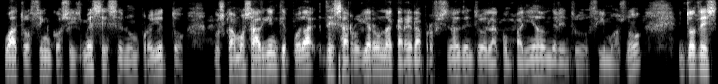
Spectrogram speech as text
cuatro, cinco, seis meses en un proyecto, buscamos a alguien que pueda desarrollar una carrera profesional dentro de la compañía donde le introducimos. ¿no? Entonces,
